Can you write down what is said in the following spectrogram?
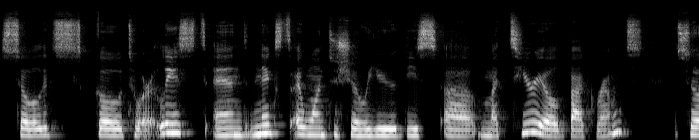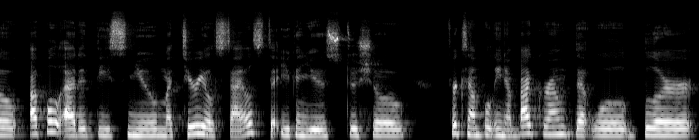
So let's go to our list. And next I want to show you these uh, material backgrounds. So Apple added these new material styles that you can use to show, for example, in a background that will blur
